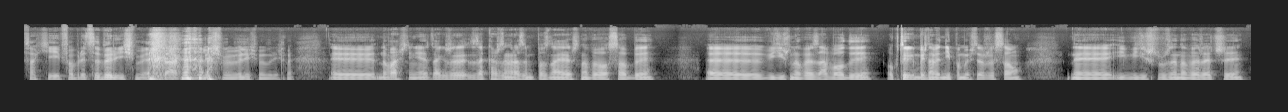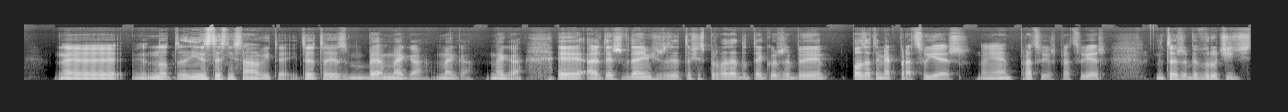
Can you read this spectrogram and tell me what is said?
w takiej fabryce byliśmy. Tak, byliśmy, byliśmy, byliśmy. Yy, no właśnie, nie? Także za każdym razem poznajesz nowe osoby, yy, widzisz nowe zawody, o których byś nawet nie pomyślał, że są yy, i widzisz różne nowe rzeczy. Yy, no to jest, to jest niesamowite i to, to jest mega, mega, mega. Yy, ale też wydaje mi się, że to się sprowadza do tego, żeby poza tym jak pracujesz, no nie, pracujesz, pracujesz, to żeby wrócić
